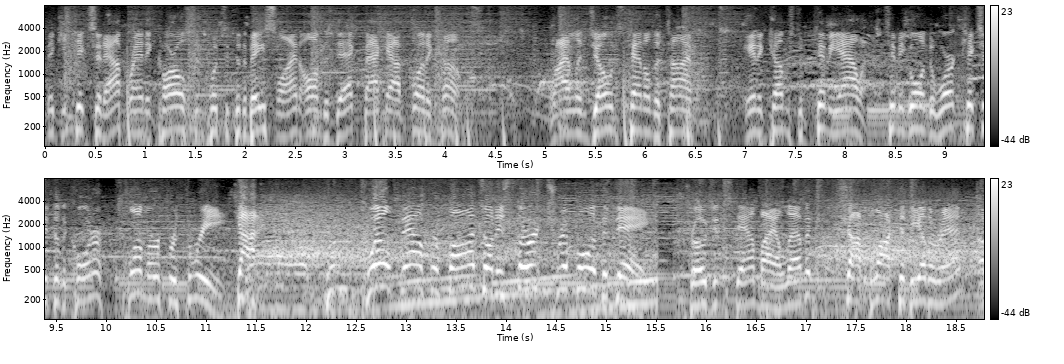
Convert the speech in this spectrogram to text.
Mickey kicks it out. Branden Carlson puts it to the baseline. On the deck. Back out front it comes. Rylan Jones 10 on the timer. And it comes to Timmy Allen. Timmy going to work, kicks it to the corner. Plummer for three. Got it. 12 now for Fonz on his third triple of the day. Trojans down by 11. Shot blocked at the other end. A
